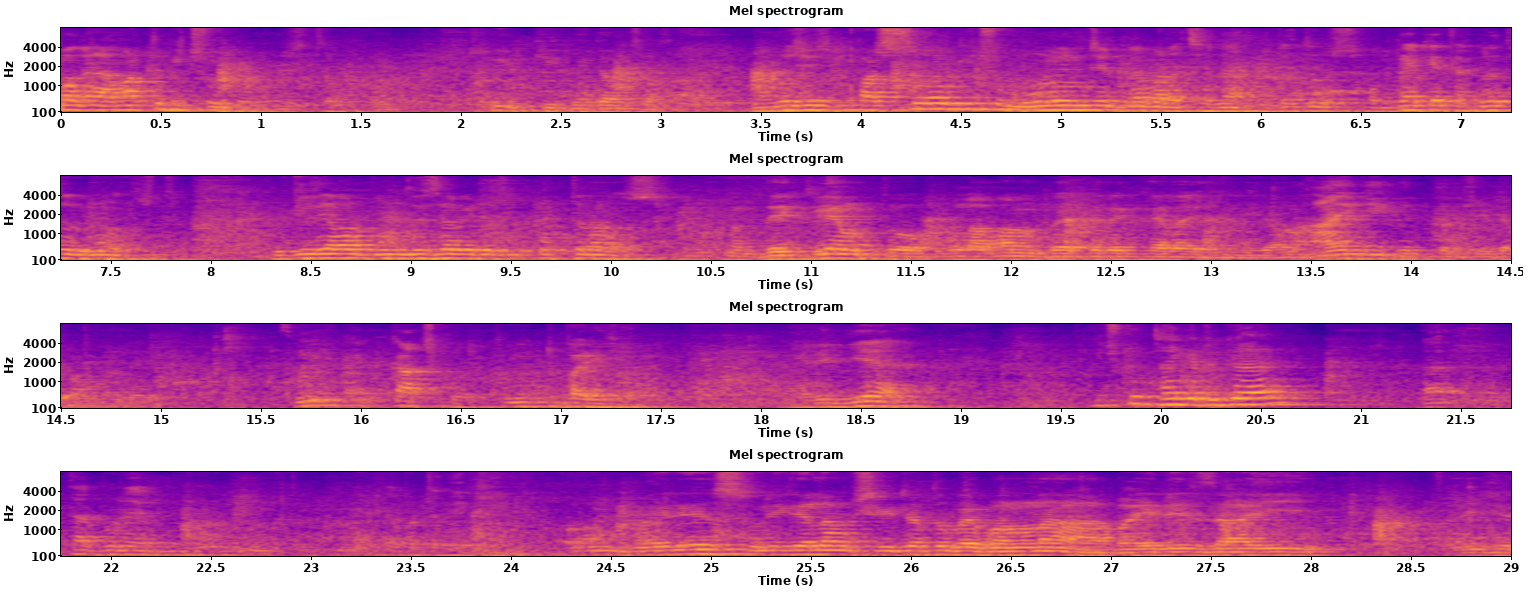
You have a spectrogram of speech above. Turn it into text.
মাগার আমার তো কিছু হইল বুঝতে তুই কি কইতাম চাষা আমরা যে পার্সোনাল কিছু মোমেন্টের ব্যাপার আছে না এটা তো সব ব্যাগে থাকলে তো হইল তুই যদি আমার বন্ধু হিসাবে এটা করতে পারস। দেখলাম তো ওলাবান ব্যাপারে খেলাই আই কি করতাম সেটা বাংলা তুই এক কাজ কর তুই একটু বাইরে যা। বাইরে গিয়া কিছুক্ষণ থাকে ঢুকে তারপরে ব্যাপারটা দেখি। বাইরে চলে গেলাম সেটা তো ব্যাপার না। বাইরে যাই এই যে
